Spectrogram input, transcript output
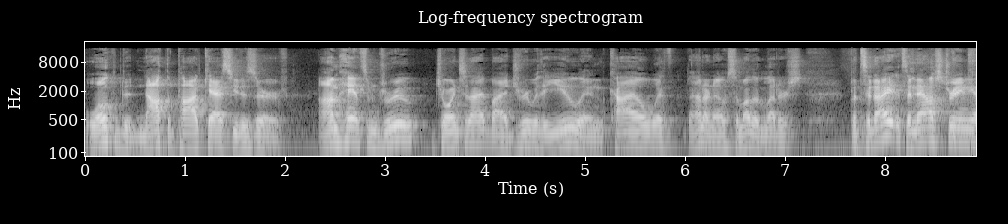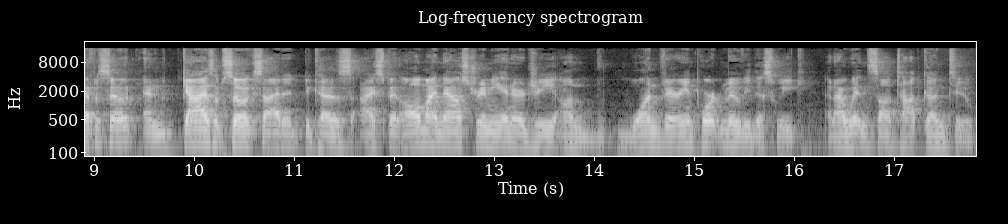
Welcome to Not the Podcast You Deserve. I'm Handsome Drew, joined tonight by Drew with a U and Kyle with, I don't know, some other letters. But tonight it's a now streaming episode, and guys, I'm so excited because I spent all my now streaming energy on one very important movie this week, and I went and saw Top Gun 2.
